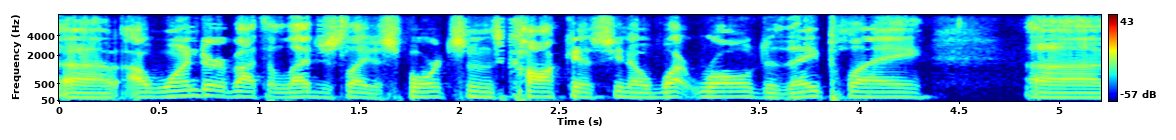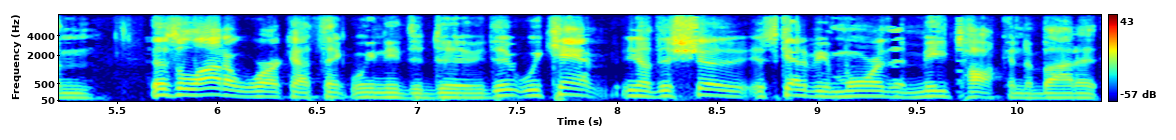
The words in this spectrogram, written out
Uh, I wonder about the legislative sportsmen's caucus. You know, what role do they play? Um, there's a lot of work I think we need to do. We can't, you know, this show, it's got to be more than me talking about it.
